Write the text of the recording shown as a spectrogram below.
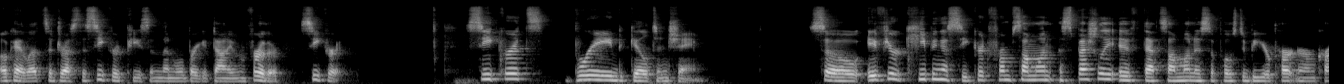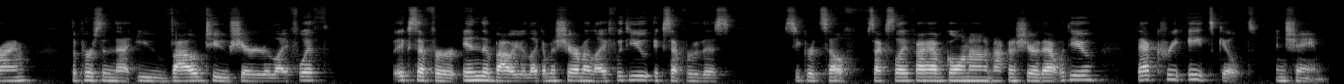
Okay, let's address the secret piece and then we'll break it down even further. Secret. Secrets breed guilt and shame. So if you're keeping a secret from someone, especially if that someone is supposed to be your partner in crime, the person that you vowed to share your life with, except for in the vow, you're like, I'm gonna share my life with you, except for this secret self sex life I have going on. I'm not gonna share that with you. That creates guilt and shame.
